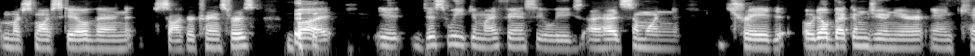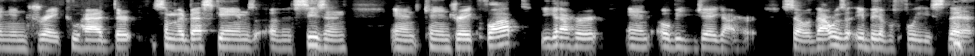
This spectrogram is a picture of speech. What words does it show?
a much smaller scale than soccer transfers, but it, this week in my fantasy leagues, I had someone trade Odell Beckham Jr. and Kenyon Drake, who had their some of their best games of the season, and Kenyon Drake flopped, he got hurt, and OBJ got hurt. So that was a bit of a fleece there.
